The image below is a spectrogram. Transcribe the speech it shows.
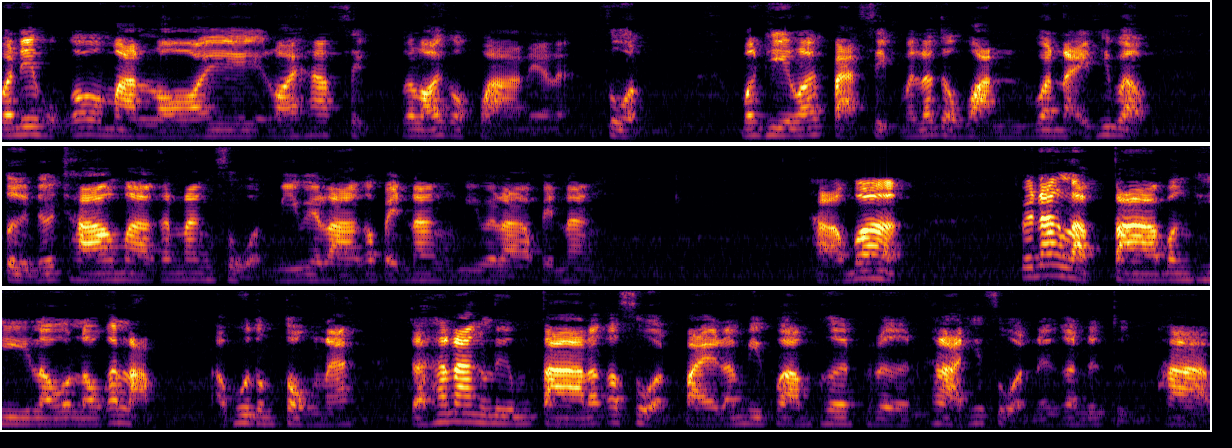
วันนี้ผมก็ประมาณร้อยร้อยห้าสิบก็ร้อยกว่าเนี่ยแหละสวดบางทีร้อยแปดสิบมันแล้วแต่วันวันไหนที่แบบตื่นเช้าๆมาก็นั่งสวดมีเวลาก็ไปนั่ง มีเวลาไปนั่ง ถามว่าไปนั่งหลับตาบางทีเราเราก็หลับเอาพูดตรงๆนะ แต่ถ้านั่งลืมตาแล้วก็สวดไปแล้วมีความเพลิดเพลินขณะที่สวดนึกก็นึกถึงภาพ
